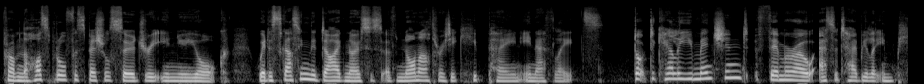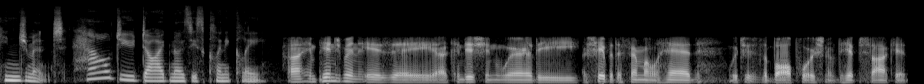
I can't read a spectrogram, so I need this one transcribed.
from the Hospital for Special Surgery in New York. We're discussing the diagnosis of non arthritic hip pain in athletes. Dr. Kelly, you mentioned femoroacetabular impingement. How do you diagnose this clinically? Uh, impingement is a, a condition where the shape of the femoral head, which is the ball portion of the hip socket,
